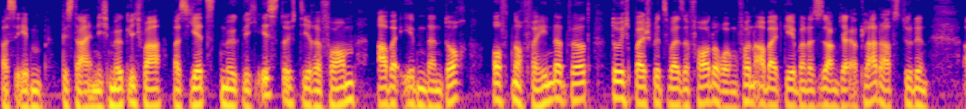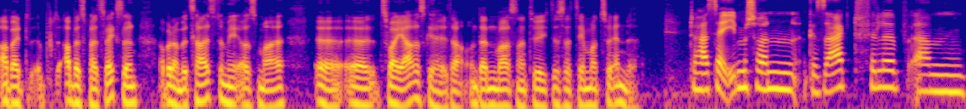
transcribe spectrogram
was eben bis dahin nicht möglich war, was jetzt möglich ist durch die Reform, aber eben dann doch oft noch verhindert wird durch beispielsweise Forderungen von Arbeitgebern, dass sie sagen, ja, ja klar darfst du den Arbeit, Arbeitsplatz wechseln, aber dann bezahlst du mir erstmal äh, äh, zwei Jahresgehälter und dann war es natürlich das, das Thema zu Ende. Du hast ja eben schon gesagt, Philipp, ähm,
